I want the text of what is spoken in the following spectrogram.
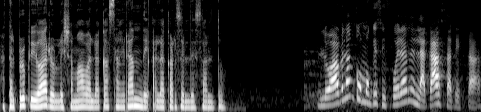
Hasta el propio Aaron le llamaba la casa grande a la cárcel de Salto lo hablan como que si fueran en la casa que está.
